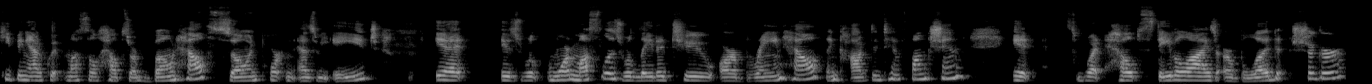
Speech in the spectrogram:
Keeping adequate muscle helps our bone health, so important as we age. It is re- more muscle is related to our brain health and cognitive function. It's what helps stabilize our blood sugar.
